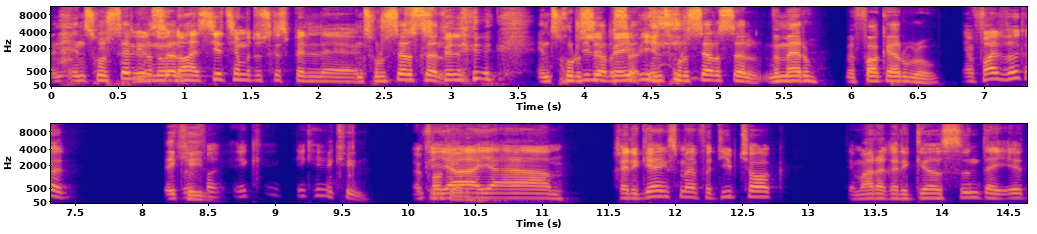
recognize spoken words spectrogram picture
Men introducer lige Nu, dig selv. når han siger til mig, du skal spille... Øh, Introducer dig selv. Spille, Introducer dig selv. Introducer dig selv. Hvem er du? Hvad fuck er du, bro? Jamen, folk ved godt. Ikke helt. Ikke, ikke helt. Ikke helt. Okay, er jeg, jeg er um, redigeringsmand for Deep Talk. Det er mig, der har redigeret siden dag 1.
